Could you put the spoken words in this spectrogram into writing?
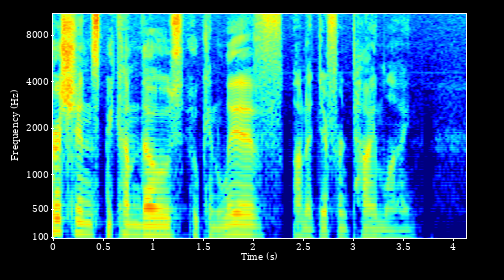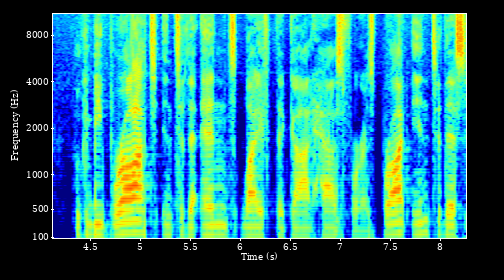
Christians become those who can live on a different timeline, who can be brought into the end life that God has for us, brought into this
